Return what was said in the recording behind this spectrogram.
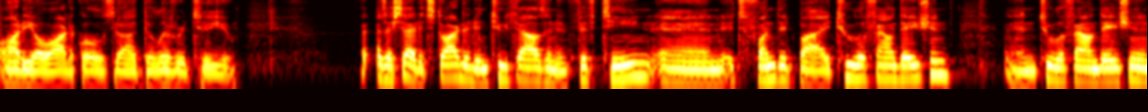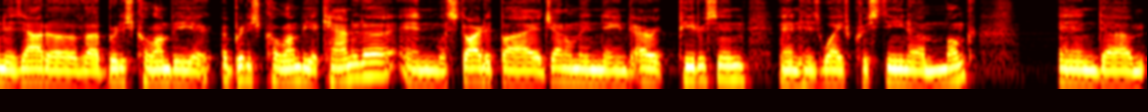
audio articles uh, delivered to you as I said, it started in 2015 and it's funded by Tula Foundation. And Tula Foundation is out of uh, British Columbia, uh, British Columbia, Canada, and was started by a gentleman named Eric Peterson and his wife Christina Munck. And um,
